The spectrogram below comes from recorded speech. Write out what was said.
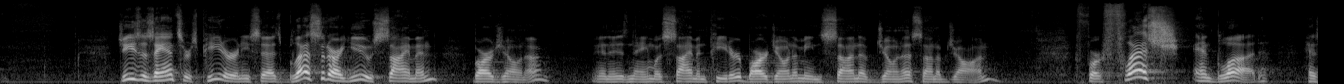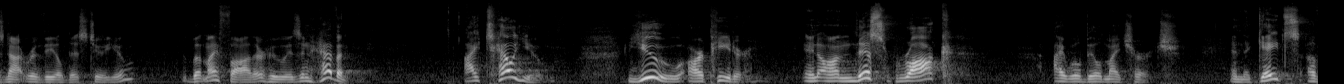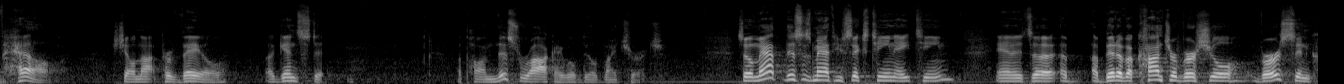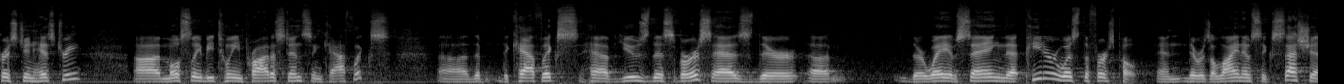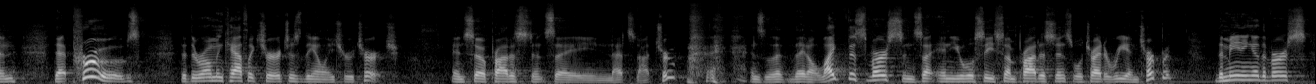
Jesus answers Peter and he says, Blessed are you, Simon Bar Jonah. And his name was Simon Peter. Bar Jonah means son of Jonah, son of John. For flesh and blood has not revealed this to you, but my Father who is in heaven. I tell you, you are Peter, and on this rock I will build my church, and the gates of hell shall not prevail against it. Upon this rock I will build my church. So Matt, this is Matthew 16, 18, and it's a, a, a bit of a controversial verse in Christian history, uh, mostly between Protestants and Catholics. Uh, the, the, Catholics have used this verse as their, uh, their way of saying that Peter was the first pope, and there was a line of succession that proves that the Roman Catholic Church is the only true church. And so Protestants say that's not true. and so they don't like this verse. And, so, and you will see some Protestants will try to reinterpret the meaning of the verse.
